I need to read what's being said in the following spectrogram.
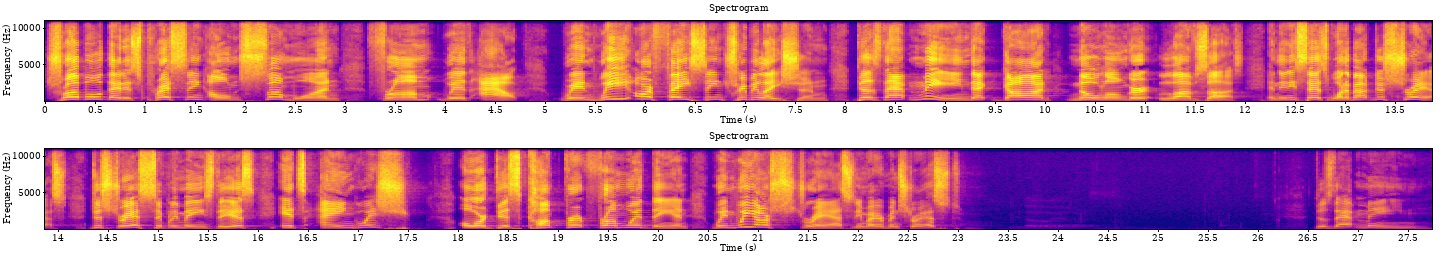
trouble that is pressing on someone from without. When we are facing tribulation, does that mean that God no longer loves us? And then he says, What about distress? Distress simply means this it's anguish or discomfort from within. When we are stressed, anybody ever been stressed? Does that mean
